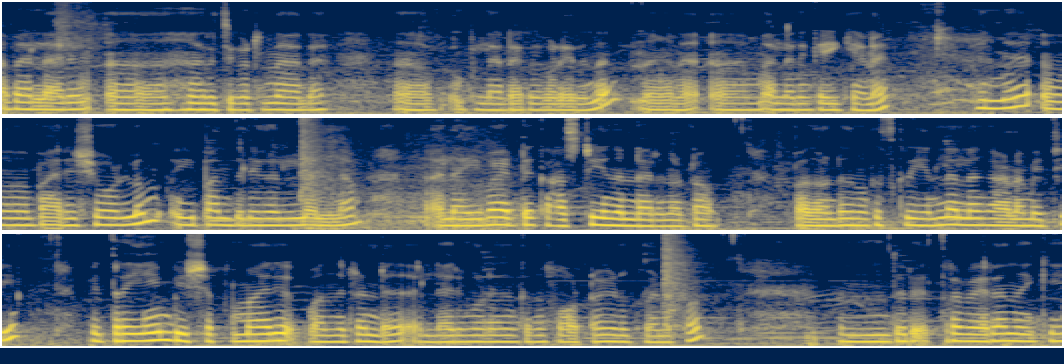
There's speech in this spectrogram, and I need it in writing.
അപ്പോൾ എല്ലാവരും ഇറച്ചിക്കട്ടനാന്റെ പിള്ളേരുടെ ഒക്കെ കൂടെ ഇരുന്ന് അങ്ങനെ എല്ലാവരും കഴിക്കുകയാണ്. പിന്നെ പാരിഷോളിലും ഈ പന്തലുകളിലെല്ലാം ലൈവായിട്ട് കാസ്റ്റ് ചെയ്യുന്നുണ്ടായിരുന്നു കേട്ടോ. അപ്പോൾ അതുകൊണ്ട് നമുക്ക് സ്ക്രീനിലെല്ലാം കാണാൻ പറ്റി. അപ്പോൾ ഇത്രയും ബിഷപ്പുമാർ വന്നിട്ടുണ്ട്. എല്ലാവരും കൂടെ നിൽക്കുന്ന ഫോട്ടോ എടുക്കുകയാണ് ഇപ്പം. എന്തൊരു എത്ര പേരാന്ന് നോക്കി?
